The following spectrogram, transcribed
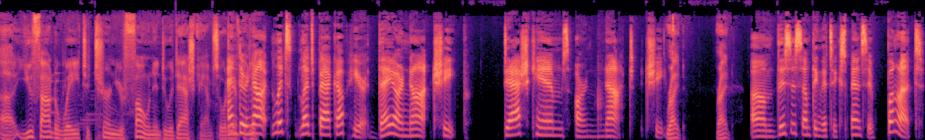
Uh, you found a way to turn your phone into a dash cam. So, what and they're not let's let's back up here they are not cheap dash cams are not cheap Right, right. um, this is something that's expensive but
